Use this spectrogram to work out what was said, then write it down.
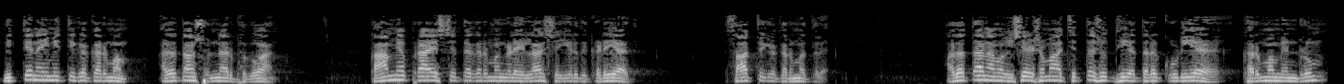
நித்திய நைமித்திக கர்மம். அதைத்தான் சொன்னார் பகவான். காமிய பிராயஷ்சித்த கர்மங்களை எல்லாம் செய்யறது கிடையாது. சாத்விக கர்மத்தில். அதைத்தான் நம்ம விசேஷமா சித்த சுத்தியை தரக்கூடிய கர்மம் என்றும்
